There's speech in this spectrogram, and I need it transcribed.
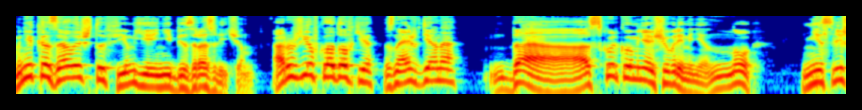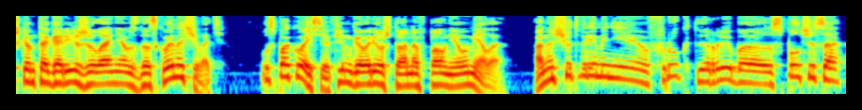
Мне казалось, что Фим ей не безразличен. «А ружье в кладовке, знаешь, где она?» «Да, а сколько у меня еще времени? Ну, не слишком-то горишь желанием с доской ночевать?» «Успокойся, Фим говорил, что она вполне умела. А насчет времени фрукты, рыба с полчаса.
